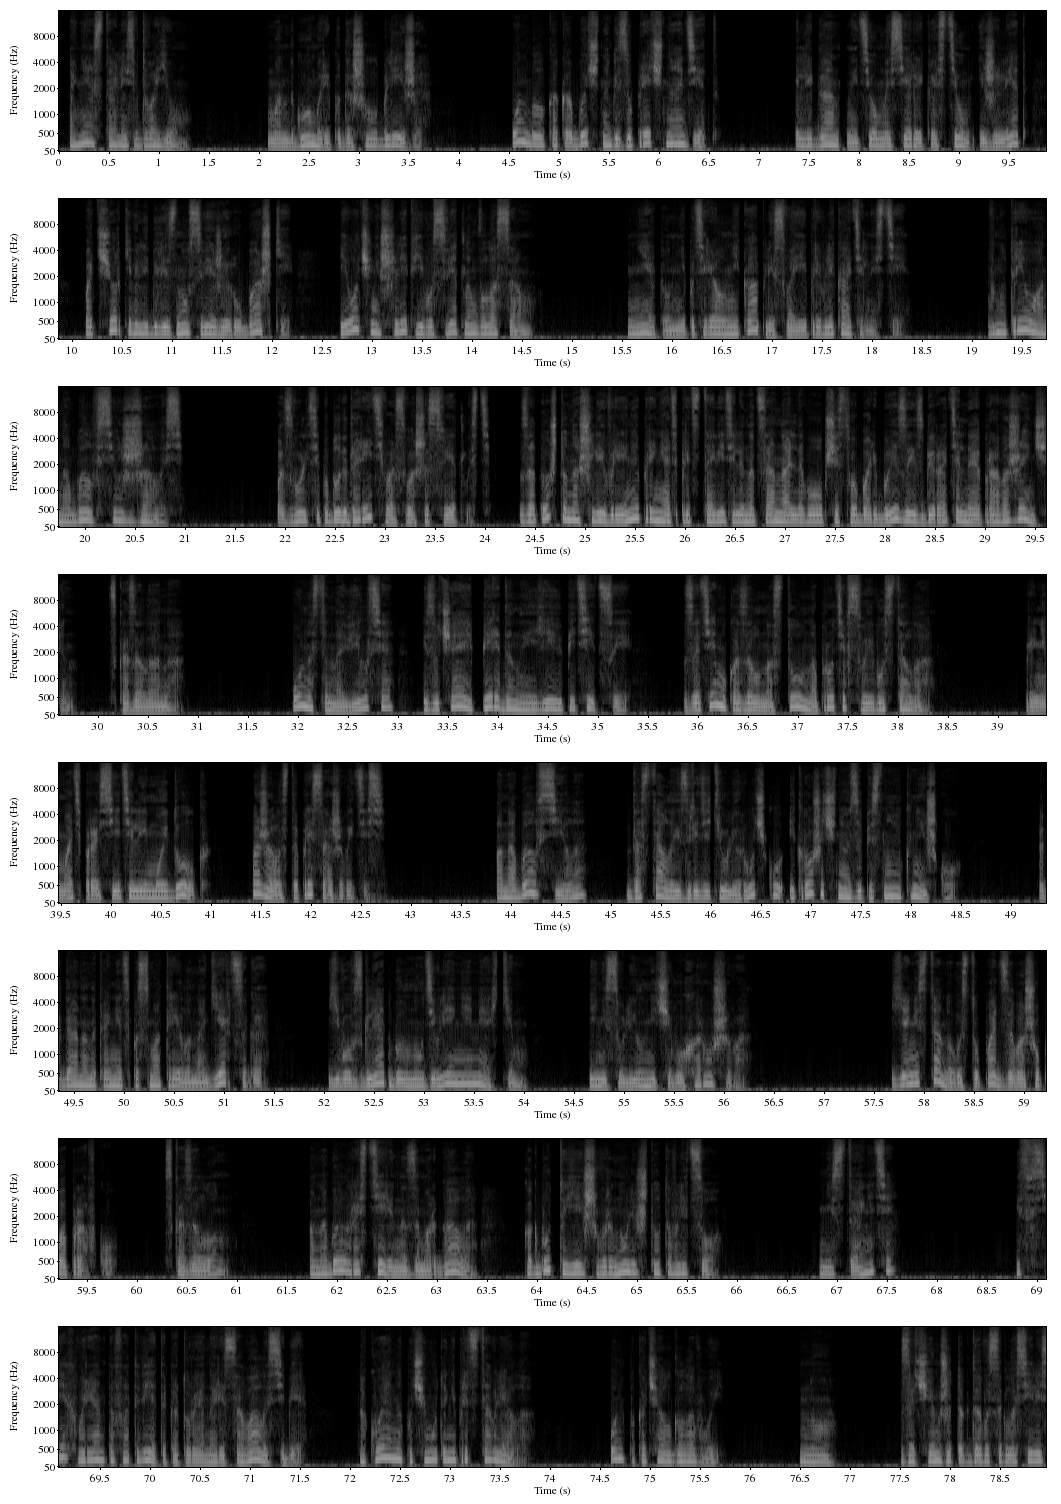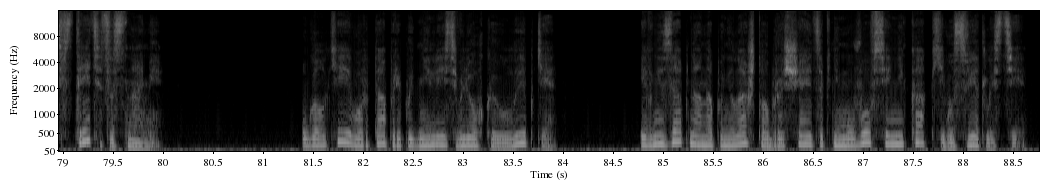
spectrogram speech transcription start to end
Они остались вдвоем. Монтгомери подошел ближе. Он был, как обычно, безупречно одет. Элегантный темно-серый костюм и жилет подчеркивали белизну свежей рубашки и очень шли к его светлым волосам. Нет, он не потерял ни капли своей привлекательности. Внутри у Аннабелл все сжалось. Позвольте поблагодарить вас, ваша светлость, за то, что нашли время принять представителя Национального общества борьбы за избирательное право женщин», — сказала она. Он остановился, изучая переданные ею петиции, затем указал на стул напротив своего стола. «Принимать просителей мой долг. Пожалуйста, присаживайтесь». Аннабелл села, достала из редикюля ручку и крошечную записную книжку. Когда она, наконец, посмотрела на герцога, его взгляд был на удивление мягким и не сулил ничего хорошего. «Я не стану выступать за вашу поправку», — сказал он. Аннабелл растерянно заморгала, как будто ей швырнули что-то в лицо. «Не станете?» Из всех вариантов ответа, которые она рисовала себе, такое она почему-то не представляла. Он покачал головой. «Но зачем же тогда вы согласились встретиться с нами?» Уголки его рта приподнялись в легкой улыбке, и внезапно она поняла, что обращается к нему вовсе не как к его светлости,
